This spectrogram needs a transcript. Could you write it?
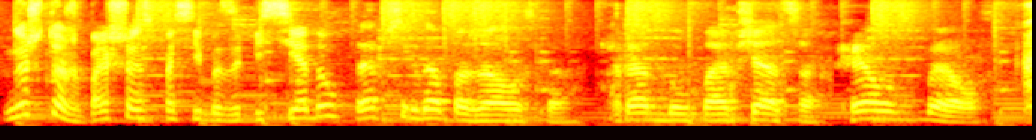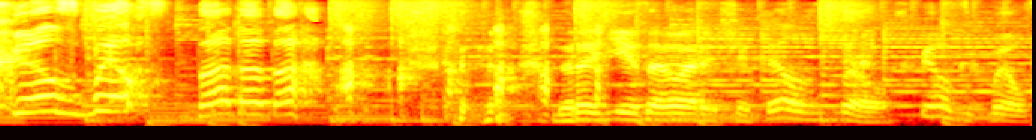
Ну что ж, большое спасибо за беседу. Как всегда, пожалуйста. Рад был пообщаться. Hells Bells. Hells Bells! Да-да-да! Дорогие товарищи, Hells Bells. Hells Bells.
